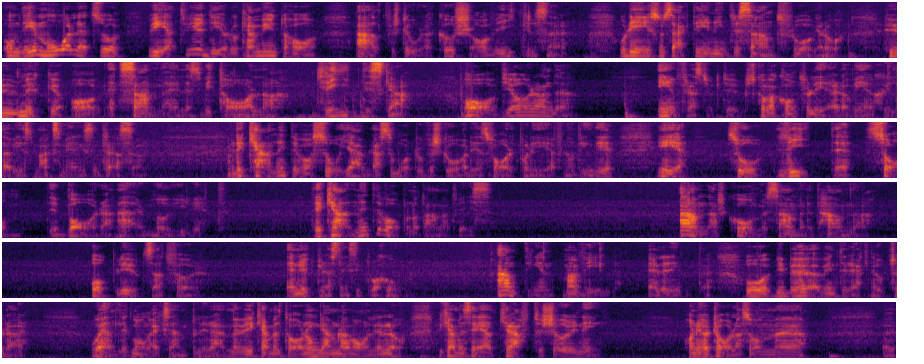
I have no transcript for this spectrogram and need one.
om det är målet så vet vi ju det och då kan vi ju inte ha allt för stora kursavvikelser. Och det är ju som sagt det är en intressant fråga då. Hur mycket av ett samhälles vitala, kritiska avgörande infrastruktur ska vara kontrollerad av enskilda vinstmaximeringsintressen. Men Det kan inte vara så jävla svårt att förstå vad det är svaret på det är för någonting. Det är så lite som det bara är möjligt. Det kan inte vara på något annat vis. Annars kommer samhället hamna och bli utsatt för en utpressningssituation. Antingen man vill eller inte. Och vi behöver inte räkna upp sådär oändligt många exempel i det här. Men vi kan väl ta de gamla vanliga då. Vi kan väl säga att kraftförsörjning. Har ni hört talas om eh,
